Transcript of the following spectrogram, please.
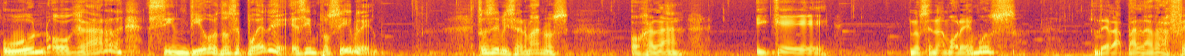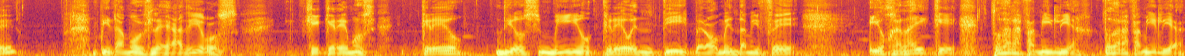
un hogar sin Dios, no se puede, es imposible. Entonces, mis hermanos, ojalá y que nos enamoremos de la palabra fe, Pidámosle a Dios que queremos, creo, Dios mío, creo en ti, pero aumenta mi fe. Y ojalá y que toda la familia, toda la familia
